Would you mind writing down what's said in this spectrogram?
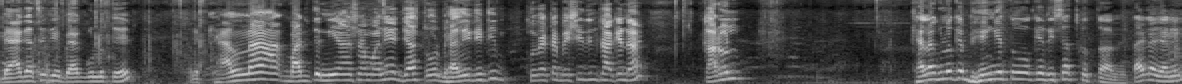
ব্যাগ আছে যে ব্যাগগুলোতে। মানে খেলনা বাড়িতে নিয়ে আসা মানে জাস্ট ওর ভ্যালিডিটি খুব একটা বেশি দিন থাকে না। কারণ খেলাগুলোকে ভেঙে তো ওকে রিসার্চ করতে হবে তাই না জানিন?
